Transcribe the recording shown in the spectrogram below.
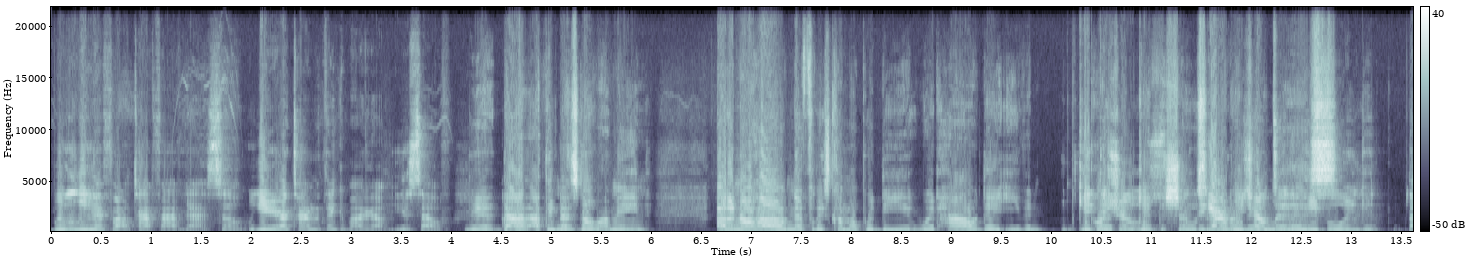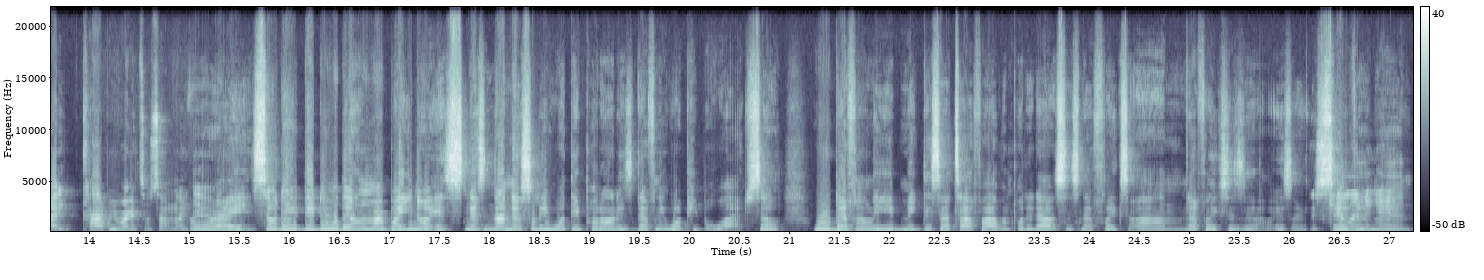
We're gonna leave that for our top five guys. So we give you our time to think about it yourself. Yeah, th- I, I think that's dope. I mean, I don't know how Netflix come up with the with how they even get put, the shows. Get the shows. They to gotta reach out to the people and get like copyrights or something like that. Right. So they, they do all their homework, but you know, it's nec- not necessarily what they put on. It's definitely what people watch. So we'll definitely make this our top five and put it out since Netflix. Um, Netflix is a is a It's killing the man.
